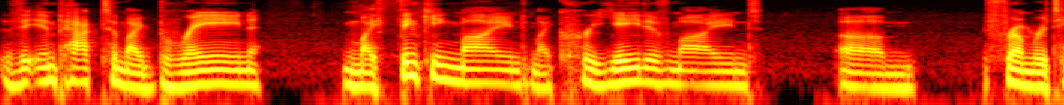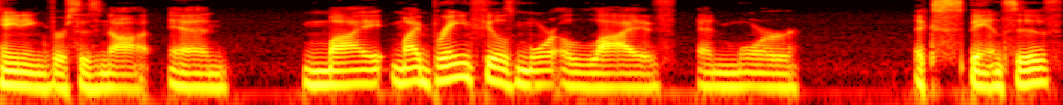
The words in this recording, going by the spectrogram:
the impact to my brain, my thinking mind, my creative mind um, from retaining versus not, and my my brain feels more alive and more expansive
